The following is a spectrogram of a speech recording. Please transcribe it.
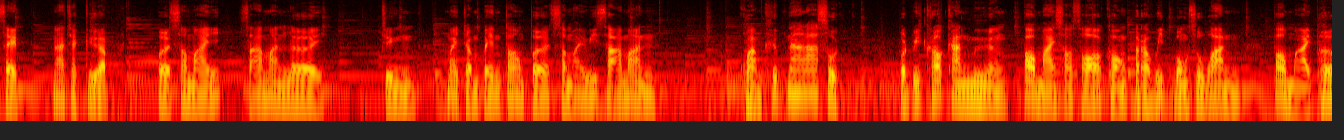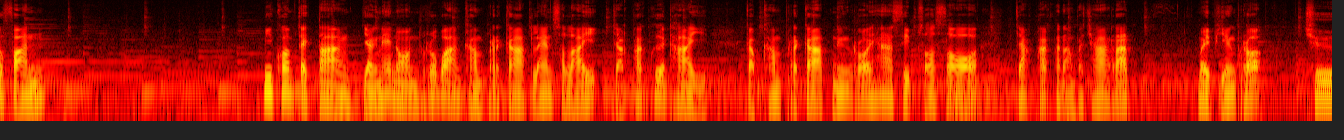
เสร็จน่าจะเกือบ เปิดสมัยสามัญเลย จึงไม่จำเป็นต้องเปิดสมัยวิสามันความคืบหน้าล่าสุด บทวิเคราะห์การเมือง เป้าหมายสสของประวิทย์วงษ์สุวรรณ เป้าหมายเพ้อฝัน มีความแตกต่างอย่างแน่นอนระหว่างคำประกาศแลนสไลด์จากพรรคเพื่อไทย กับคำประกาศ 150 สส จากพรรคพลังประชารัฐ ไม่เพียงเพราะชื่อ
